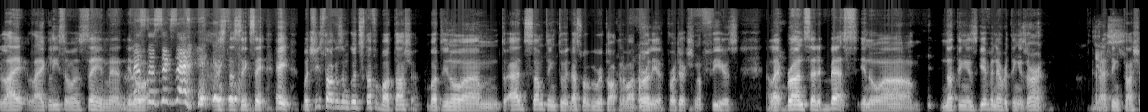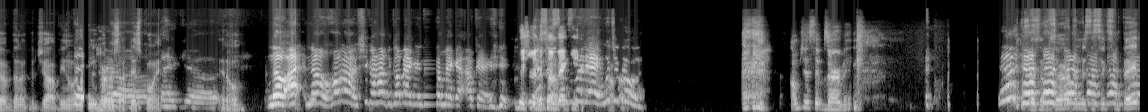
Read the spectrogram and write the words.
Like like Lisa was saying, man, you Mr. know, Six Eight, Mr. Six Eight. Hey, but she's talking some good stuff about Tasha. But you know, um, to add something to it, that's what we were talking about earlier, projection of fears. And like Brian said it best, you know, um, nothing is given, everything is earned. And yes. I think Tasha have done a good job, you know, in hers at this point. Thank you. You know. No, I no. Hold on. She gonna have to go back and come back. Okay. Yeah, she have to come back in. Hey, what you doing? I'm just observing. this Let's Mr. Six Feet Eight.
